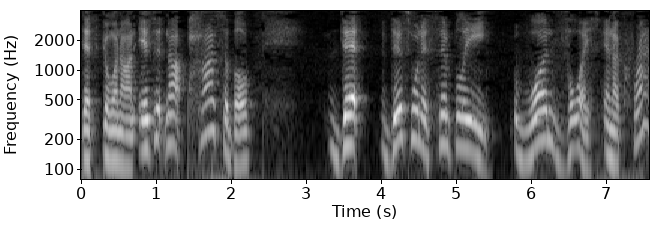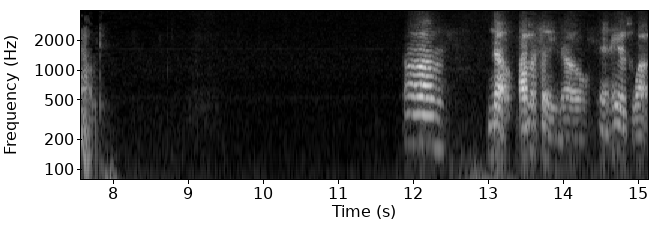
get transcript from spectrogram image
that's going on. Is it not possible that this one is simply one voice in a crowd? Um, no, I'm gonna say no, and here's why.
